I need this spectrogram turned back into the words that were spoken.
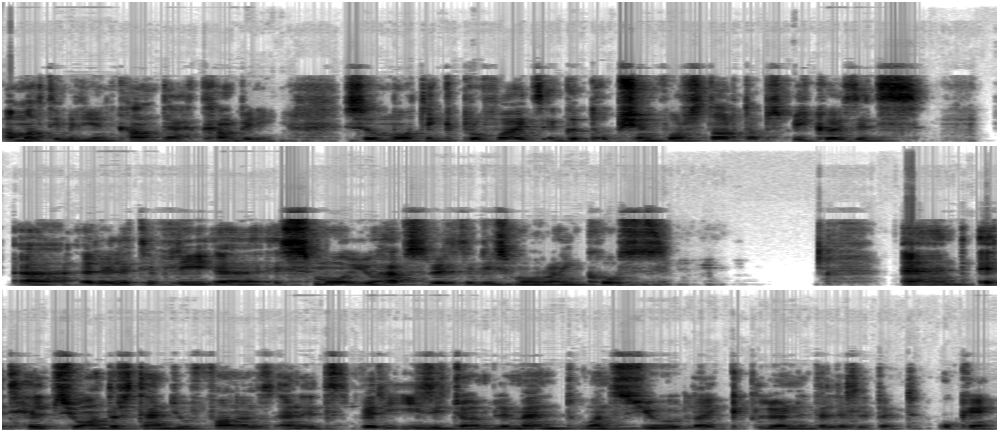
a multi million contact company. So Mautic provides a good option for startups because it's uh, relatively uh, small, you have relatively small running costs and it helps you understand your funnels and it's very easy to implement once you like learn it a little bit. Okay.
